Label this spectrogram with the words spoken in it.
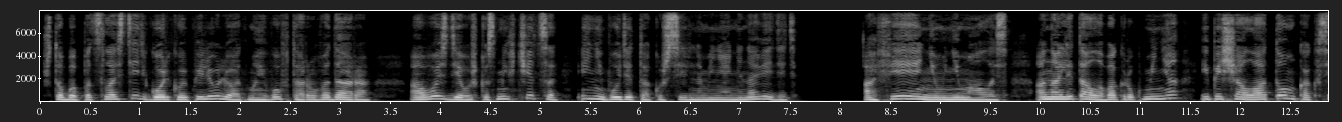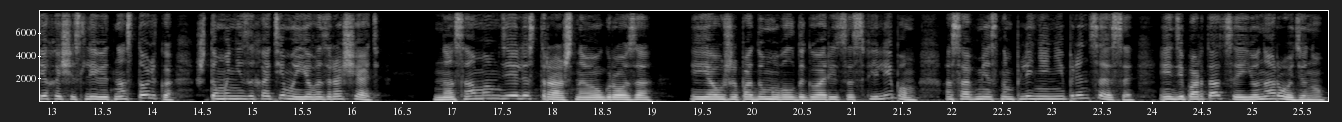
чтобы подсластить горькую пилюлю от моего второго дара — а вось девушка смягчится и не будет так уж сильно меня ненавидеть. А фея не унималась. Она летала вокруг меня и пищала о том, как всех осчастливит настолько, что мы не захотим ее возвращать. На самом деле страшная угроза. И я уже подумывал договориться с Филиппом о совместном пленении принцессы и депортации ее на родину,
